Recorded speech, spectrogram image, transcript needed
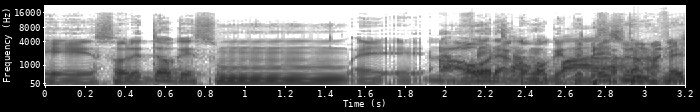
Eh, sobre todo que es un... eh, eh, ahora como que te empezaste a una manejar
